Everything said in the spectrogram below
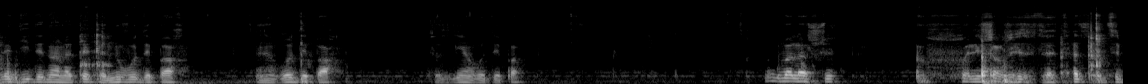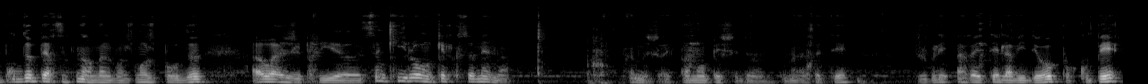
Plein d'idées dans la tête, un nouveau départ, un redépart. Ça se dit un redépart. Donc voilà, je suis... aller charger cette assiette. C'est pour deux personnes normalement. Je mange pour deux. Ah ouais, j'ai pris 5 euh, kilos en quelques semaines. Ah, mais je n'arrive pas à m'empêcher de, m'arrêter. Je voulais arrêter la vidéo pour couper.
